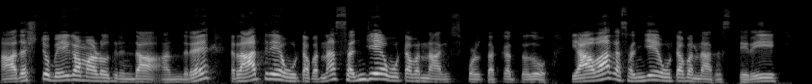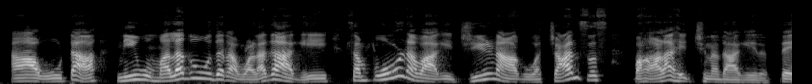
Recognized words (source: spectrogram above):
ಆದಷ್ಟು ಬೇಗ ಮಾಡೋದ್ರಿಂದ ಅಂದ್ರೆ ರಾತ್ರಿಯ ಊಟವನ್ನ ಸಂಜೆಯ ಊಟವನ್ನ ಆಗಿಸ್ಕೊಳ್ತಕ್ಕಂಥದ್ದು ಯಾವಾಗ ಸಂಜೆಯ ಊಟವನ್ನ ಆಗಿಸ್ತೀರಿ ಆ ಊಟ ನೀವು ಮಲಗುವುದರ ಒಳಗಾಗಿ ಸಂಪೂರ್ಣವಾಗಿ ಜೀರ್ಣ ಆಗುವ ಚಾನ್ಸಸ್ ಬಹಳ ಹೆಚ್ಚಿನದಾಗಿರುತ್ತೆ.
